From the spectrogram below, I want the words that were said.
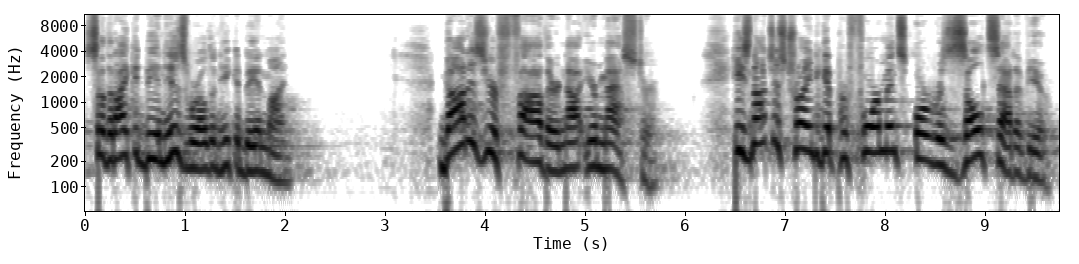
so that I could be in his world and he could be in mine. God is your father, not your master. He's not just trying to get performance or results out of you.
